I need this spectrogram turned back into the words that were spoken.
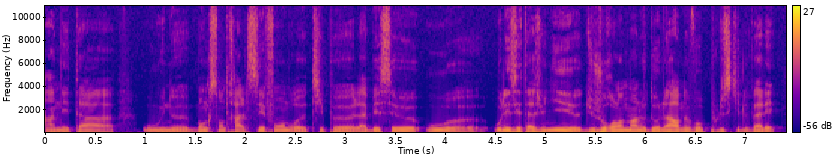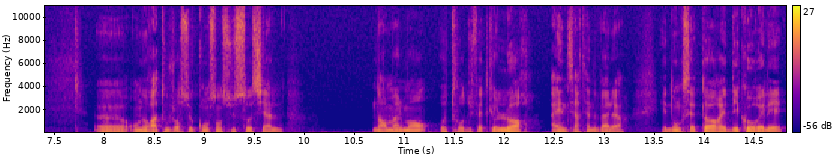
un État ou une banque centrale s'effondre, type la BCE ou, les États-Unis, du jour au lendemain, le dollar ne vaut plus ce qu'il valait, on aura toujours ce consensus social, normalement, autour du fait que l'or a une certaine valeur. Et donc cet or est décorrélé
